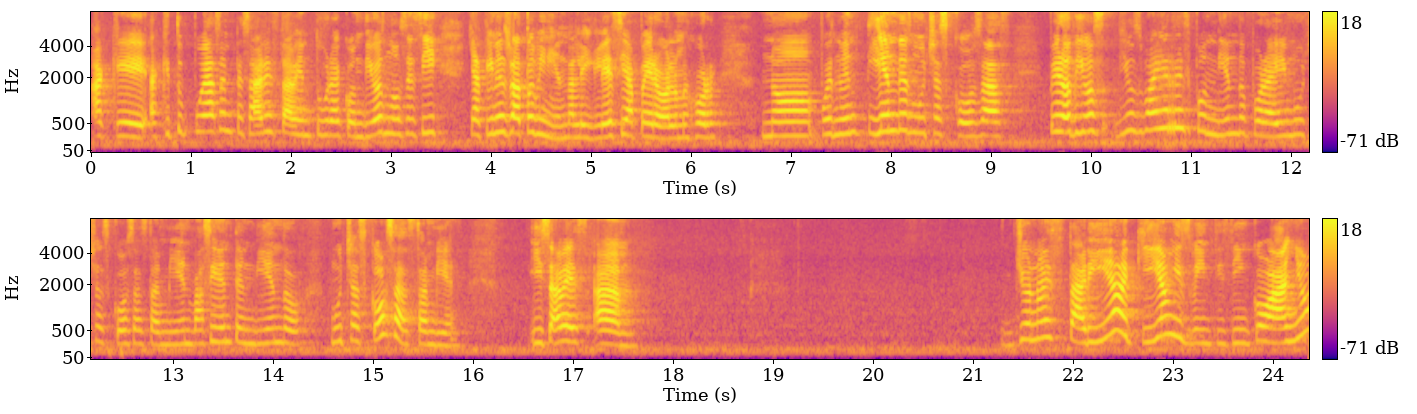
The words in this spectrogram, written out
a que, a que tú puedas empezar esta aventura con Dios. No sé si ya tienes rato viniendo a la iglesia, pero a lo mejor no, pues no entiendes muchas cosas, pero Dios, Dios va a ir respondiendo por ahí muchas cosas también, vas a ir entendiendo muchas cosas también. Y sabes, yo no estaría aquí a mis 25 años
